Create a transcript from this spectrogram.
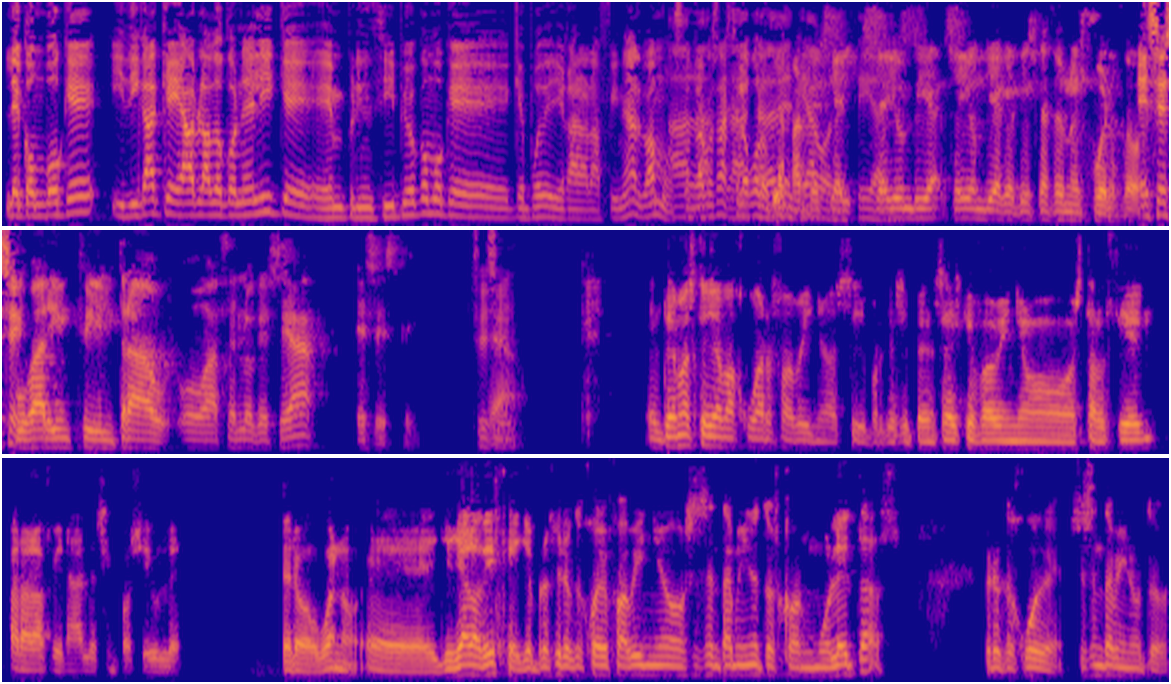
le, convoque y diga que ha hablado con él y que en principio como que, puede llegar a la final. Vamos, otra cosa es que luego lo aparte, si hay, un día, si hay un día que tienes que hacer un esfuerzo, jugar infiltrado o hacer lo que sea, es este. Sí, sí. El tema es que ya va a jugar Fabiño así, porque si pensáis que Fabiño está al 100 para la final es imposible. Pero bueno, eh, yo ya lo dije, yo prefiero que juegue Fabiño 60 minutos con muletas, pero que juegue 60 minutos.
